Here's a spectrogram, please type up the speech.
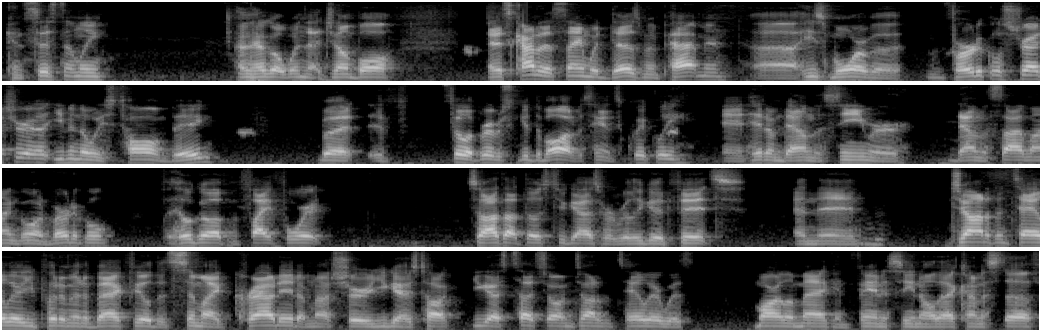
consistently, and he'll go win that jump ball. And it's kind of the same with Dezmon Patmon. Uh, he's more of a vertical stretcher, even though he's tall and big. But if Philip Rivers can get the ball out of his hands quickly and hit him down the seam or down the sideline going vertical, he'll go up and fight for it. So I thought those two guys were really good fits. And then Jonathan Taylor, you put him in a backfield that's semi-crowded. I'm not sure you guys talk, you guys touched on Jonathan Taylor with Marlon Mack and fantasy and all that kind of stuff.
